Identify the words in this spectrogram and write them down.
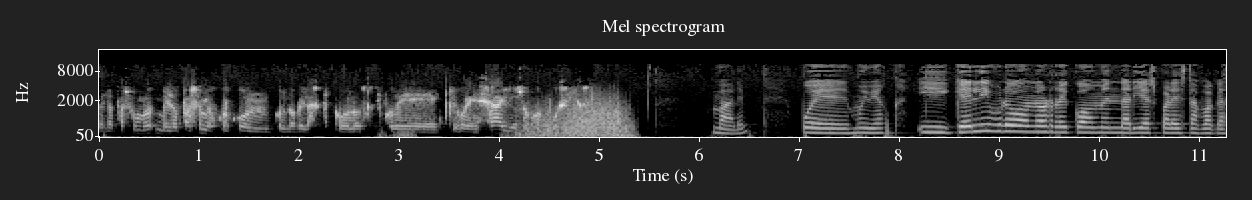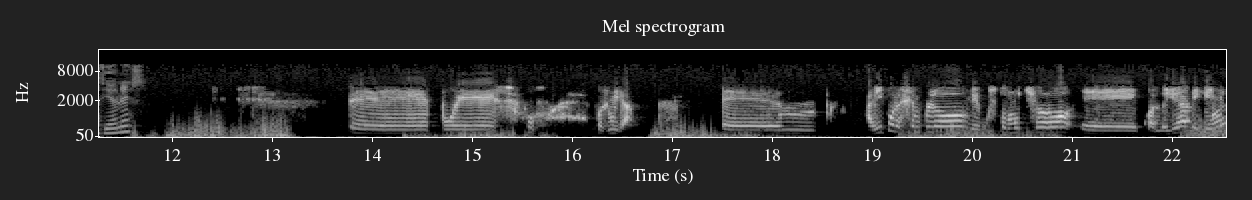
Me lo paso, me lo paso mejor con, con novelas que con otro tipo de que con ensayos o con poesías. Vale, pues muy bien. ¿Y qué libro nos recomendarías para estas vacaciones? Eh, pues, uf, pues mira, eh, a mí, por ejemplo, me gustó mucho eh, cuando yo era pequeño.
